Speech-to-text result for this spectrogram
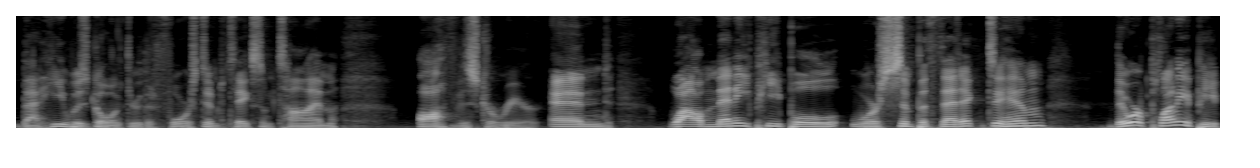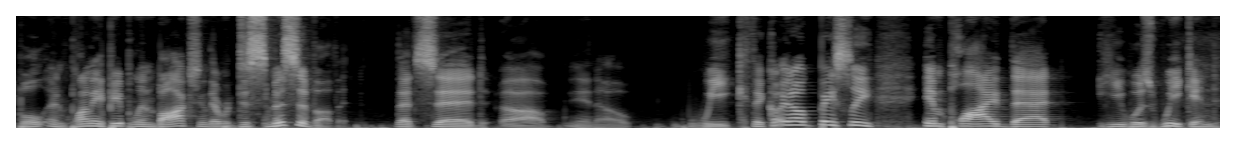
that he was going through that forced him to take some time off of his career. And while many people were sympathetic to him, there were plenty of people and plenty of people in boxing that were dismissive of it that said, uh, you know, weak. They you know basically implied that he was weak, and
